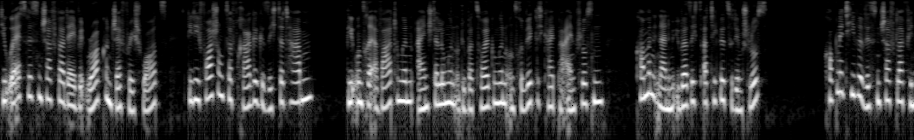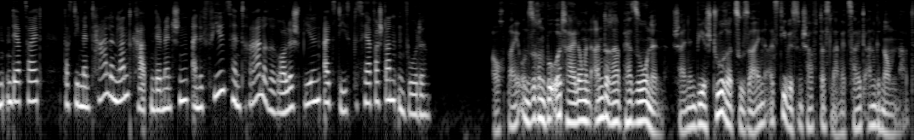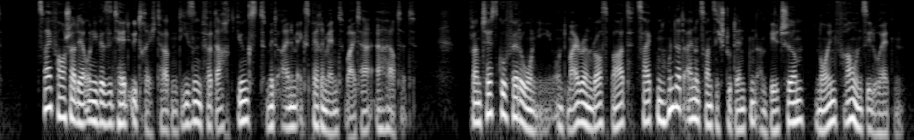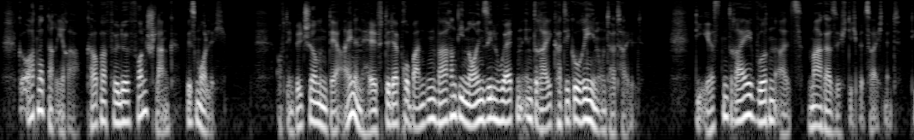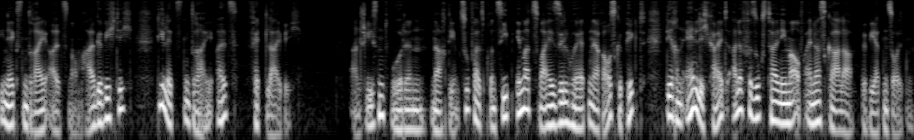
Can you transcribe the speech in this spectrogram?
Die US-Wissenschaftler David Rock und Jeffrey Schwartz, die die Forschung zur Frage gesichtet haben, wie unsere Erwartungen, Einstellungen und Überzeugungen unsere Wirklichkeit beeinflussen, kommen in einem Übersichtsartikel zu dem Schluss, kognitive Wissenschaftler finden derzeit, dass die mentalen Landkarten der Menschen eine viel zentralere Rolle spielen, als dies bisher verstanden wurde. Auch bei unseren Beurteilungen anderer Personen scheinen wir sturer zu sein, als die Wissenschaft das lange Zeit angenommen hat. Zwei Forscher der Universität Utrecht haben diesen Verdacht jüngst mit einem Experiment weiter erhärtet. Francesco Ferroni und Myron Rothbard zeigten 121 Studenten am Bildschirm neun Frauensilhouetten, geordnet nach ihrer Körperfülle von schlank bis mollig. Auf den Bildschirmen der einen Hälfte der Probanden waren die neun Silhouetten in drei Kategorien unterteilt. Die ersten drei wurden als magersüchtig bezeichnet, die nächsten drei als normalgewichtig, die letzten drei als fettleibig. Anschließend wurden nach dem Zufallsprinzip immer zwei Silhouetten herausgepickt, deren Ähnlichkeit alle Versuchsteilnehmer auf einer Skala bewerten sollten.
